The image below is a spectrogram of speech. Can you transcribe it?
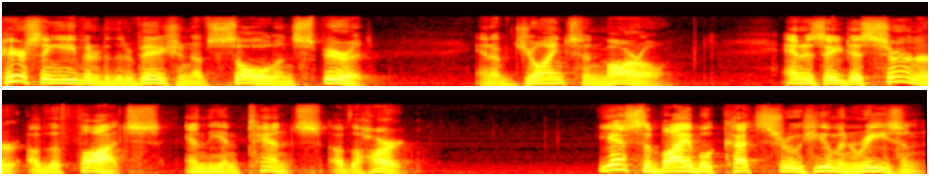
piercing even to the division of soul and spirit, and of joints and marrow, and is a discerner of the thoughts and the intents of the heart. Yes, the Bible cuts through human reason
